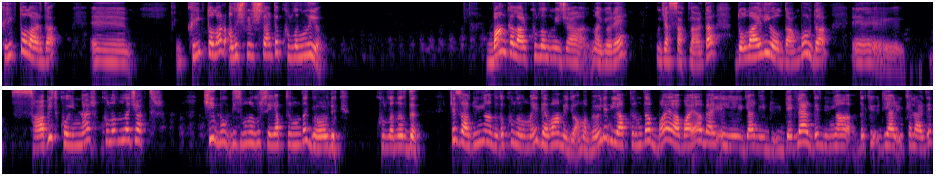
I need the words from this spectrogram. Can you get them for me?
kriptolarda e, kriptolar alışverişlerde kullanılıyor. Bankalar kullanılmayacağına göre yasaklarda dolaylı yoldan burada e, sabit coinler kullanılacaktır. Ki bu biz bunu Rusya yaptırımında gördük. Kullanıldı. Keza dünyada da kullanılmaya devam ediyor ama böyle bir yaptırımda baya baya yani devler de dünyadaki diğer ülkelerde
